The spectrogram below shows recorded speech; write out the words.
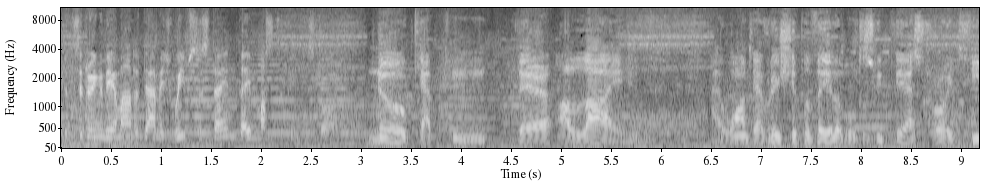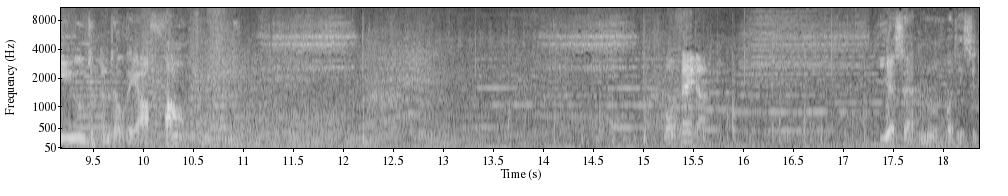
Considering the amount of damage we've sustained, they must have been destroyed. No, Captain. They're alive. I want every ship available to sweep the asteroid field until they are found. Lord Vader, Yes, Admiral, what is it?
